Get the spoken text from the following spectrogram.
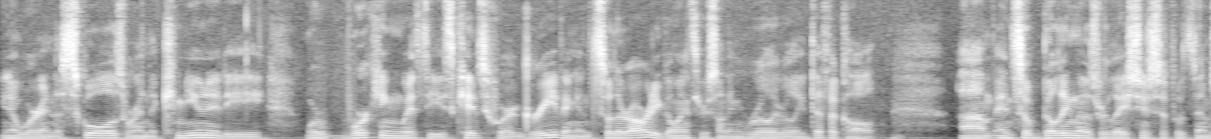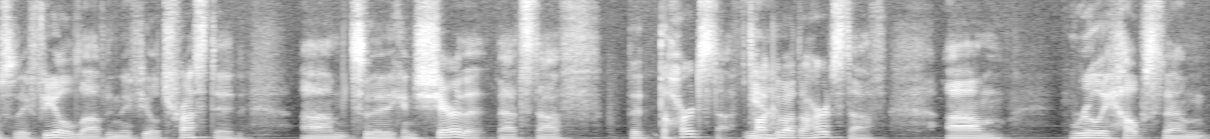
you know, we're in the schools, we're in the community, we're working with these kids who are grieving, and so they're already going through something really, really difficult. Um, and so building those relationships with them so they feel loved and they feel trusted, um, so that they can share that that stuff, the, the hard stuff, talk Yeah. about the hard stuff, um, really helps them,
